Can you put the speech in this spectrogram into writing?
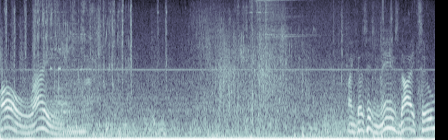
alright. Like, does his mans die too?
